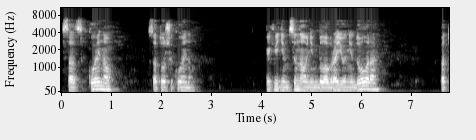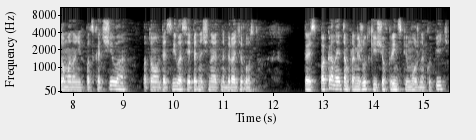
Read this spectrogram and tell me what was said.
сац коинов, сатоши коинов. Как видим, цена у них была в районе доллара. Потом она у них подскочила, потом опять слилась и опять начинает набирать рост. То есть пока на этом промежутке еще в принципе можно купить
